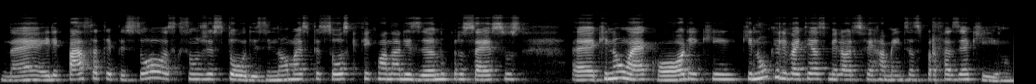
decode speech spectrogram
né? Ele passa a ter pessoas que são gestores e não mais pessoas que ficam analisando processos é, que não é core, que, que nunca ele vai ter as melhores ferramentas para fazer aquilo.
